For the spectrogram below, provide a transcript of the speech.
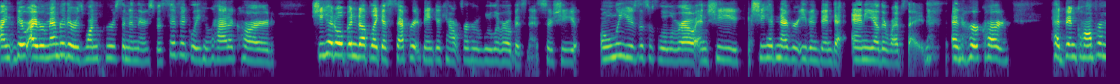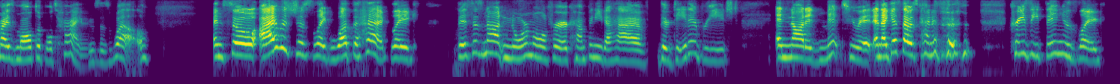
I there I remember there was one person in there specifically who had a card. She had opened up like a separate bank account for her LuLaRoe business. So she only used this with LuLaRoe and she she had never even been to any other website. And her card had been compromised multiple times as well. And so I was just like, what the heck? Like, this is not normal for a company to have their data breached and not admit to it. And I guess that was kind of the crazy thing is like,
